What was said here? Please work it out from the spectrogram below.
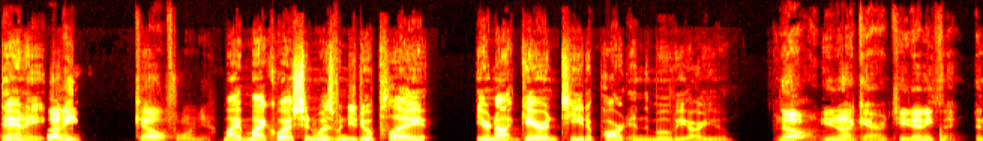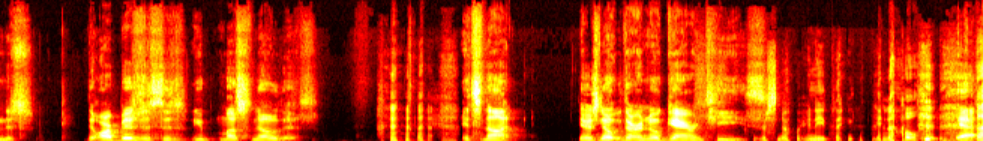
Danny. sunny California. My my question was when you do a play, you're not guaranteed a part in the movie, are you? No, you're not guaranteed anything in this. the- Our business is. You must know this. It's not. There's no. There are no guarantees. There's no anything. no. Yeah.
